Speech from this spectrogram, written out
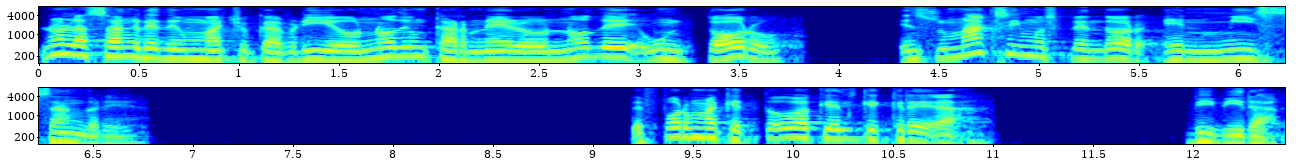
no la sangre de un macho cabrío, no de un carnero, no de un toro, en su máximo esplendor, en mi sangre. De forma que todo aquel que crea vivirá.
